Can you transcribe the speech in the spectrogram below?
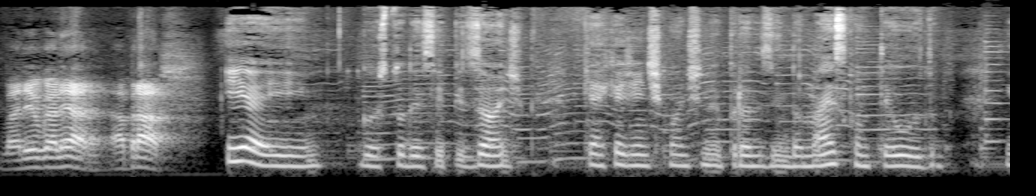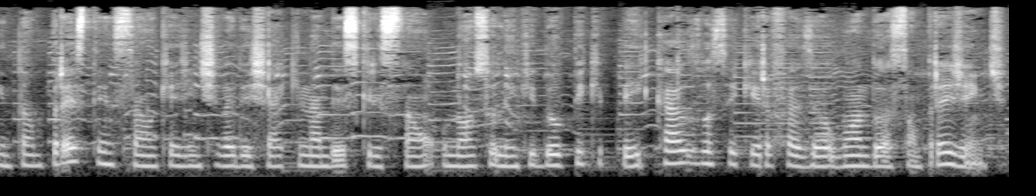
Valeu, galera. Abraço. E aí, gostou desse episódio? Quer que a gente continue produzindo mais conteúdo? Então preste atenção que a gente vai deixar aqui na descrição o nosso link do PicPay caso você queira fazer alguma doação pra gente.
